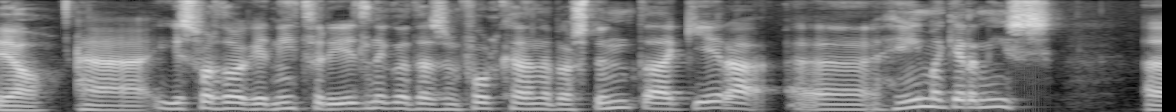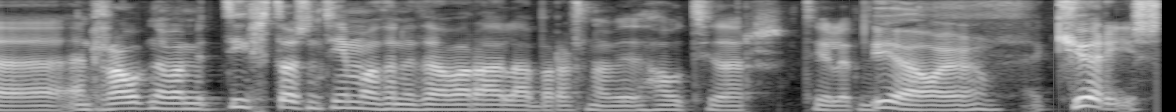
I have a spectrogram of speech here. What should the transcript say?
já Uh, ís var þó ekki nýtt fyrir ílningum þar sem fólk hafði nefnilega stund að gera uh, heimageran ís uh, en ráfna var með dýrt á þessum tíma og þannig það var aðlega bara svona við hátíðar tilöfni. Já, já, Kjörís,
